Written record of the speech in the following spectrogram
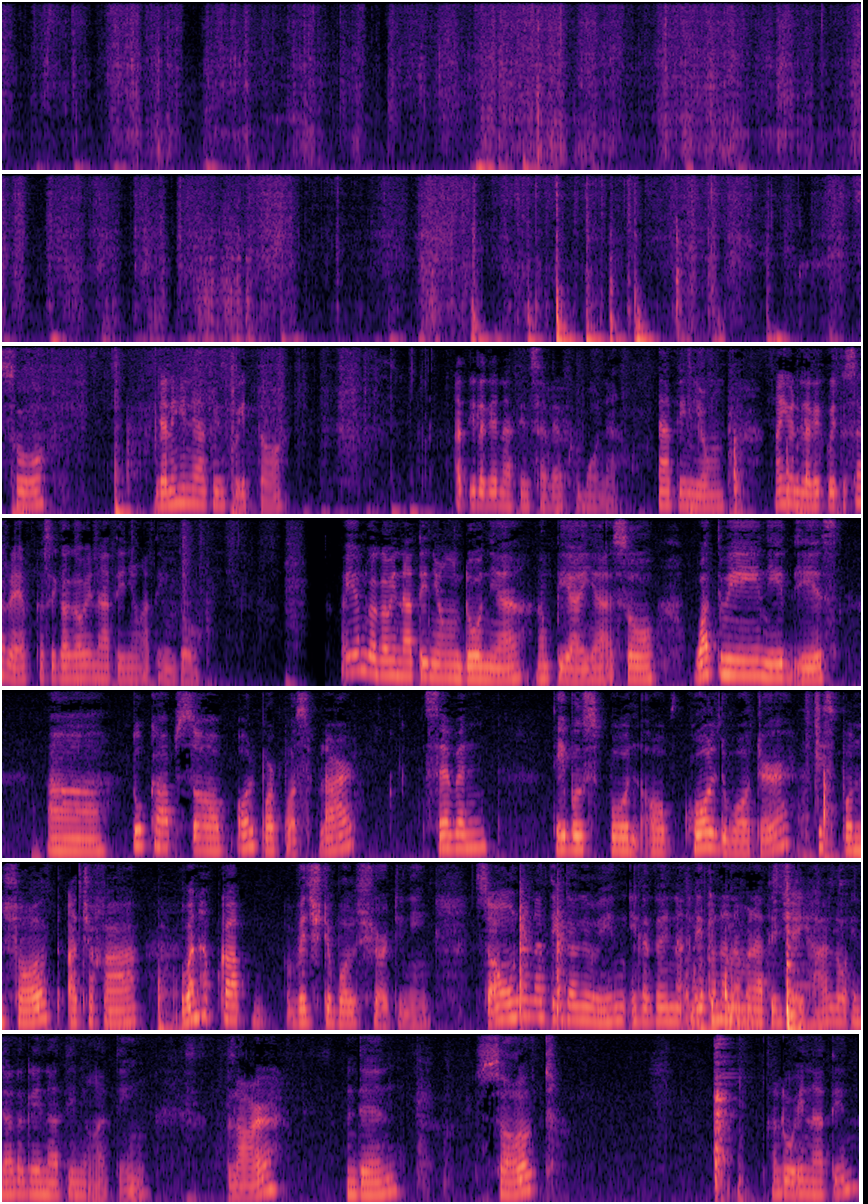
So, ganihin natin po ito. At ilagay natin sa ref muna. Natin yung, ngayon ilagay ko ito sa ref kasi gagawin natin yung ating dough. Ngayon gagawin natin yung dough niya ng piyaya. So, what we need is uh, 2 cups of all-purpose flour, 7 tablespoon of cold water, teaspoon salt, at saka 1 half cup vegetable shortening. So, ang una natin gagawin, ilagay na, dito na naman natin siya ihalo. Ilalagay natin yung ating flour. And then, salt. Haluin natin.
